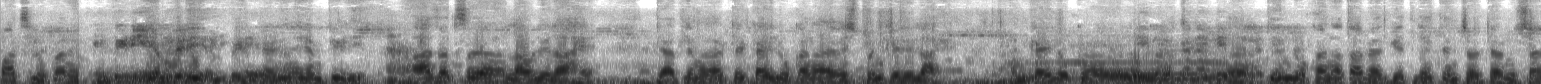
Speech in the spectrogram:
पाच लोकांना एमपीडी एमपीडी एमपीडी आजच लावलेला आहे. त्यातले मला वाटते काही लोकांना अरेस्ट पण केलेलं आहे. आणि काही लोक तीन लोकांना ताब्यात घेतले त्यांच्यावर त्यानुसार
